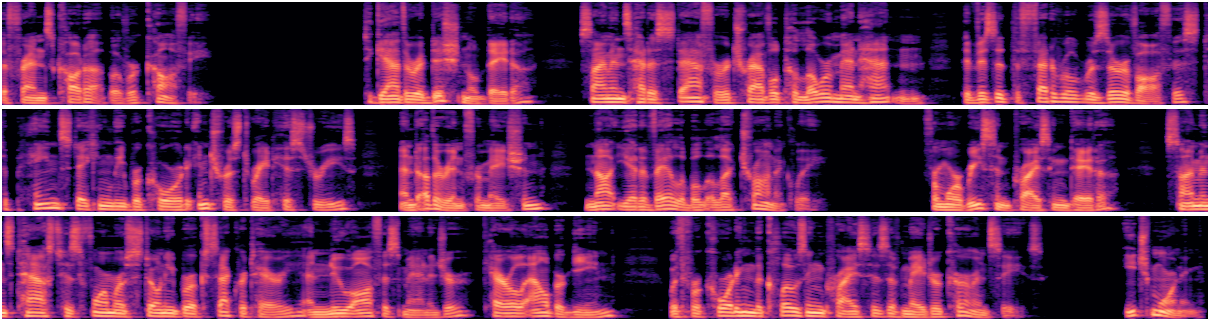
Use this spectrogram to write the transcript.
the friends caught up over coffee. To gather additional data, Simons had a staffer travel to Lower Manhattan to visit the Federal Reserve Office to painstakingly record interest rate histories and other information not yet available electronically. For more recent pricing data, Simons tasked his former Stony Brook secretary and new office manager, Carol Albergine, with recording the closing prices of major currencies. Each morning,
